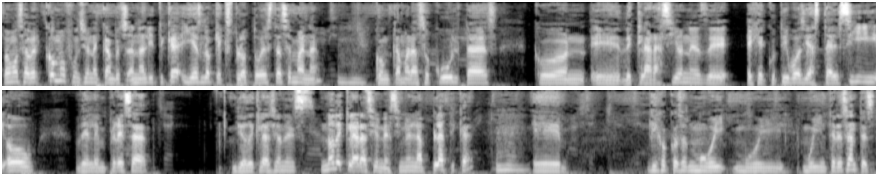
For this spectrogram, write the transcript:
Vamos a ver cómo funciona Cambridge Analytica y es lo que explotó esta semana con cámaras ocultas, con eh, declaraciones de ejecutivos y hasta el CEO de la empresa dio declaraciones, no declaraciones, sino en la plática, eh, dijo cosas muy, muy, muy interesantes.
